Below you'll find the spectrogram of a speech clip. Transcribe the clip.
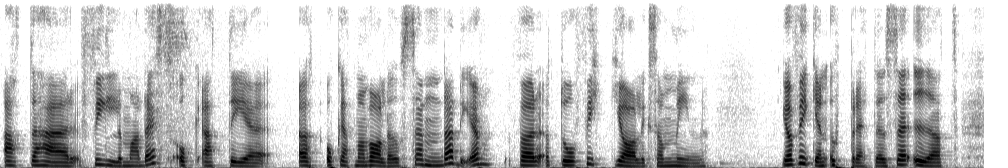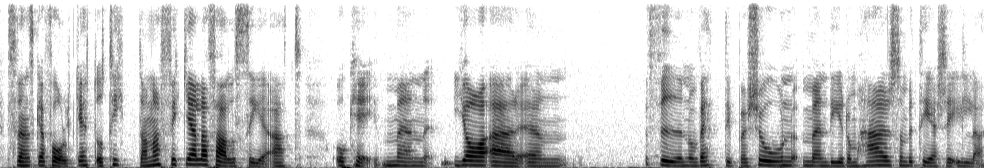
att det här filmades och att, det, att, och att man valde att sända det. För att då fick jag liksom min, jag fick en upprättelse i att svenska folket och tittarna fick i alla fall se att okej, men jag är en fin och vettig person men det är de här som beter sig illa.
